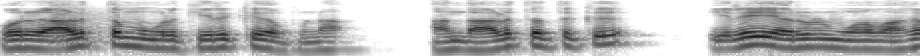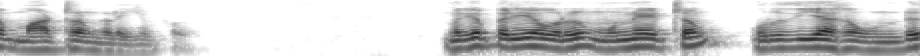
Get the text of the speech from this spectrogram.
ஒரு அழுத்தம் உங்களுக்கு இருக்குது அப்படின்னா அந்த அழுத்தத்துக்கு இறை அருள் மூலமாக மாற்றம் கிடைக்கும் போகுது. மிகப்பெரிய ஒரு முன்னேற்றம் உறுதியாக உண்டு.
